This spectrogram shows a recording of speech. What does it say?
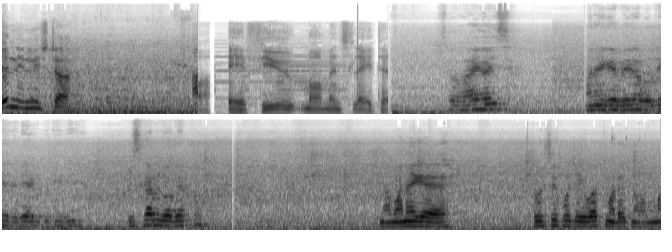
ಏನು ನಿನ್ನ ಕೈ ಎ ಫ್ಯೂ ಏನು ಲೈಟರ್. ಸೊ ಹಾಯ್ ಗೈಸ್ ಮನೆಗೆ ಬೇಗ ಬಂದು ರೆಡಿ ಆಗಿಬಿಟ್ಟಿದ್ದೀನಿ. ಇಸ್ಕಾನ್ಗೆ ಹೋಗ್ಬೇಕು. ನಮ್ಮ ಮನೆಗೆ ತುಳಸಿ ಪೂಜೆ ಇವತ್ತು ಮಾಡೈತೆ ನಮ್ಮಮ್ಮ.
